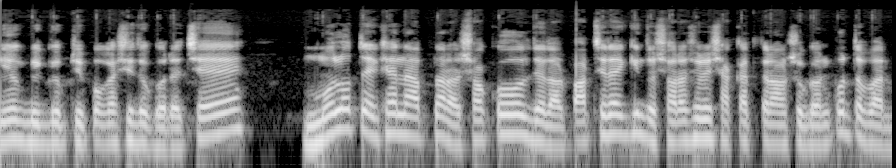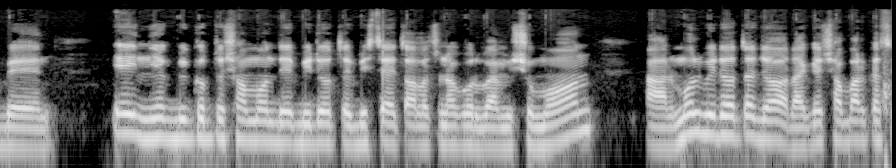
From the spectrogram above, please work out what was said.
নিয়োগ বিজ্ঞপ্তি প্রকাশিত করেছে। মূলত এখানে আপনারা সকল জেলার প্রার্থীরাই কিন্তু সরাসরি সাক্ষাৎকার অংশগ্রহণ করতে পারবেন। এই নিয়োগ বিজ্ঞপ্তি সম্বন্ধে ভিডিওতে বিস্তারিত আলোচনা করব আমি সুমন। আর মূল ভিডিওতে যাওয়ার আগে সবার কাছে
